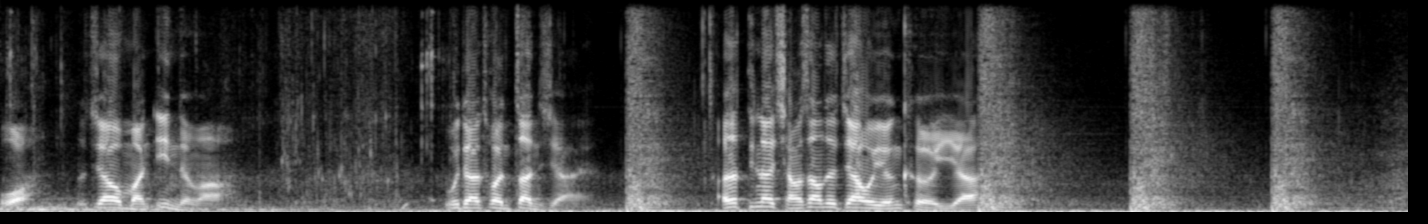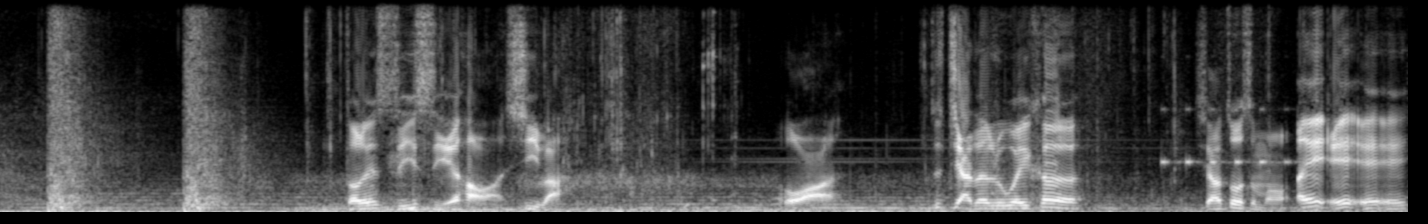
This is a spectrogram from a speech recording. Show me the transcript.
哇，这家伙蛮硬的嘛！我等下突然站起来，啊，钉在墙上，这家伙也很可疑啊！早点死一死也好啊，戏吧！哇，这假的卢维克想要做什么？哎哎哎哎，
